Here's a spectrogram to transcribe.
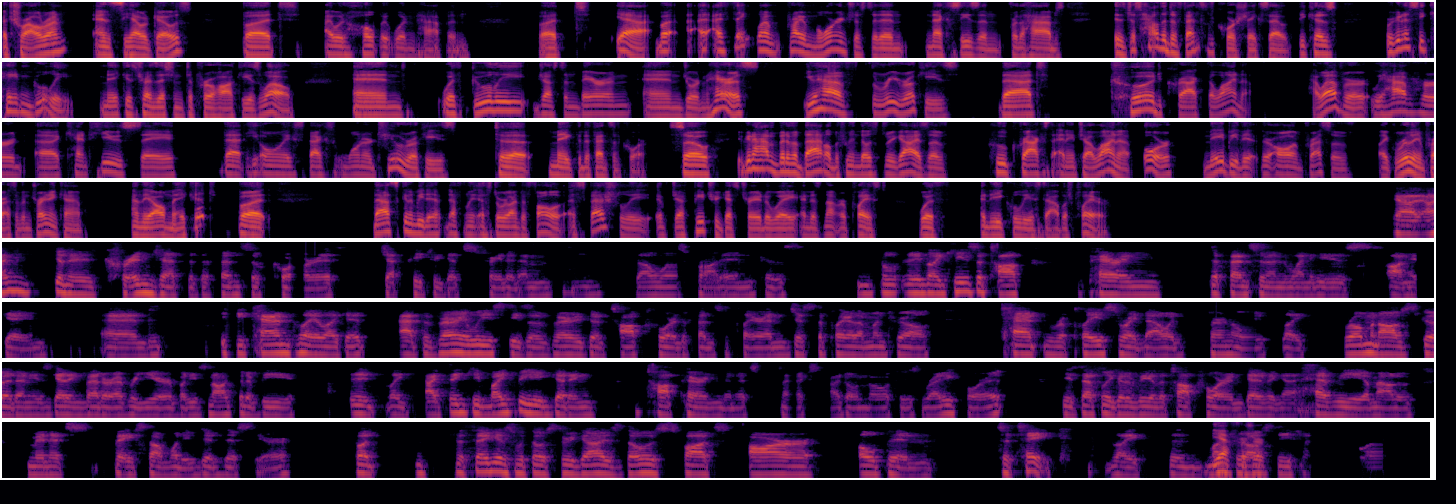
a trial run and see how it goes. But I would hope it wouldn't happen. But yeah, but I, I think what I'm probably more interested in next season for the Habs is just how the defensive core shakes out because we're going to see Kaiden Guhle make his transition to pro hockey as well. And with Guhle, Justin Barron, and Jordan Harris, you have three rookies that could crack the lineup. However, we have heard uh, Kent Hughes say that he only expects one or two rookies to make the defensive core. So you're going to have a bit of a battle between those three guys of who cracks the NHL lineup, or maybe they're all impressive, like really impressive in training camp, and they all make it. But that's going to be definitely a storyline to follow, especially if Jeff Petry gets traded away and is not replaced with an equally established player. Yeah, I'm gonna cringe at the defensive core if Jeff Petry gets traded and that was brought in because like he's a top pairing defenseman when he's on his game. And he can play like it. At the very least he's a very good top four defensive player and just the player that montreal can't replace right now internally. Like romanov's good and he's getting better every year but he's not going to be it, like I think he might be getting top pairing minutes next. I don't know if he's ready for it. He's definitely going to be in the top four and getting a heavy amount of minutes based on what he did this year. But the thing is with those three guys, those spots are open to take. Like the Montreal's yeah, sure. defense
